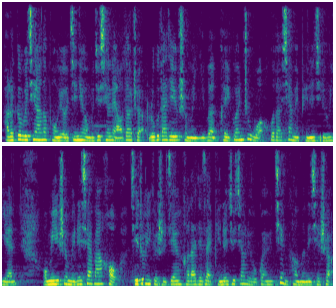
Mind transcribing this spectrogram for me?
好了，各位亲爱的朋友，今天我们就先聊到这。如果大家有什么疑问，可以关注我或到下面评论区留言。我们医生每天下班后集中一个时间和大家在评论区交流关于健康的那些事儿。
